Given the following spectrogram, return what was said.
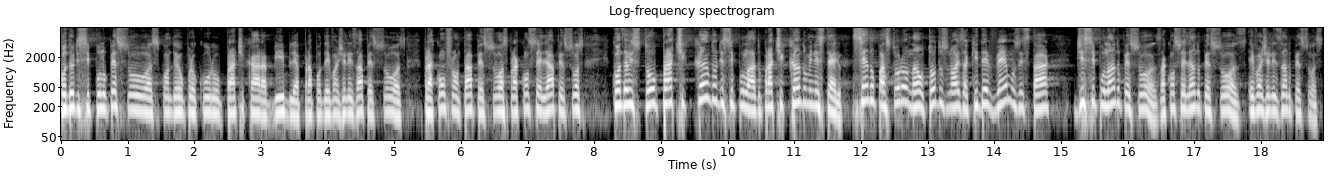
Quando eu discipulo pessoas, quando eu procuro praticar a Bíblia para poder evangelizar pessoas, para confrontar pessoas, para aconselhar pessoas, quando eu estou praticando o discipulado, praticando o ministério, sendo pastor ou não, todos nós aqui devemos estar discipulando pessoas, aconselhando pessoas, evangelizando pessoas.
